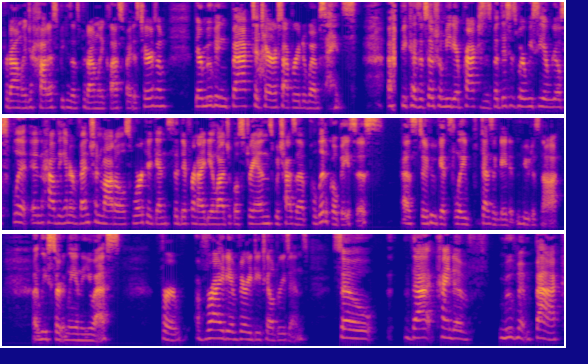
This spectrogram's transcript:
predominantly jihadists because that's predominantly classified as terrorism, they're moving back to terrorist operated websites because of social media practices. But this is where we see a real split in how the intervention models work against the different ideological strands, which has a political basis as to who gets labeled designated and who does not, at least certainly in the US, for a variety of very detailed reasons. So that kind of movement back,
